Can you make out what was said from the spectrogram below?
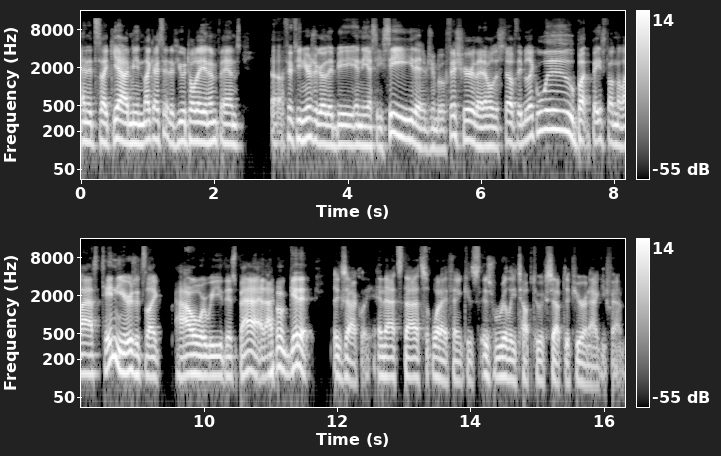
And it's like yeah I mean like I said if you had told A&M fans uh, 15 years ago they'd be in the SEC they have Jimbo Fisher they have all this stuff they'd be like woo but based on the last 10 years it's like how are we this bad? I don't get it Exactly. And that's that's what I think is is really tough to accept if you're an Aggie fan.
